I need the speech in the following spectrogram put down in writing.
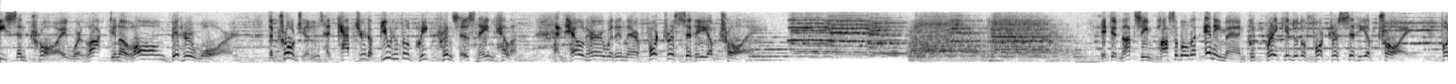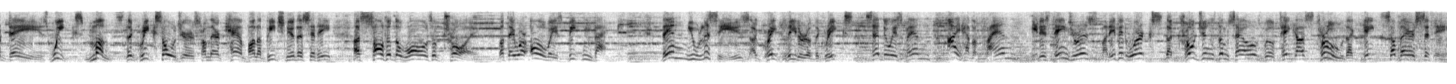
Greece and Troy were locked in a long, bitter war. The Trojans had captured a beautiful Greek princess named Helen and held her within their fortress city of Troy. It did not seem possible that any man could break into the fortress city of Troy. For days, weeks, months, the Greek soldiers from their camp on a beach near the city assaulted the walls of Troy, but they were always beaten back. Then Ulysses, a great leader of the Greeks, said to his men, I have a plan. It is dangerous, but if it works, the Trojans themselves will take us through the gates of their city.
